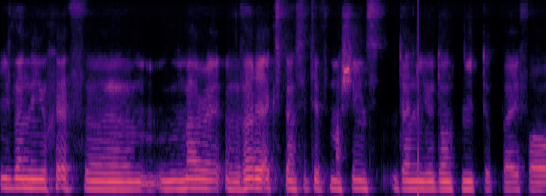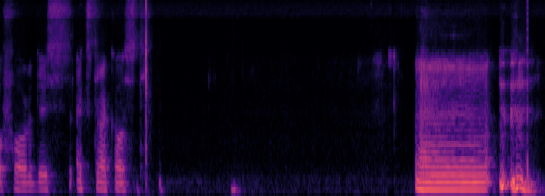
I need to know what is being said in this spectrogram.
even you have um, very, very expensive machines, then you don't need to pay for, for this extra cost. Uh,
